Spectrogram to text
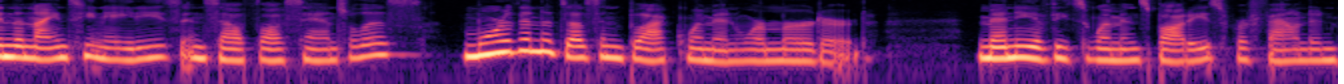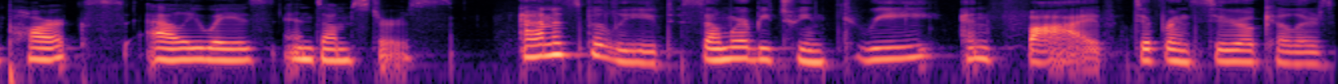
In the 1980s in South Los Angeles, more than a dozen black women were murdered. Many of these women's bodies were found in parks, alleyways, and dumpsters. And it's believed somewhere between three and five different serial killers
